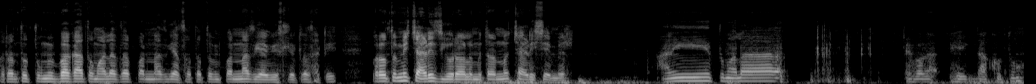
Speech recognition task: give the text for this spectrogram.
परंतु तुम्ही बघा तुम्हाला जर पन्नास घ्यायचं तर तुम्ही पन्नास घ्या वीस लिटरसाठी. परंतु मी चाळीस घेऊन राहिलो मित्रांनो चाळीस एम एल आणि तुम्हाला हे बघा हे एक दाखवतो.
